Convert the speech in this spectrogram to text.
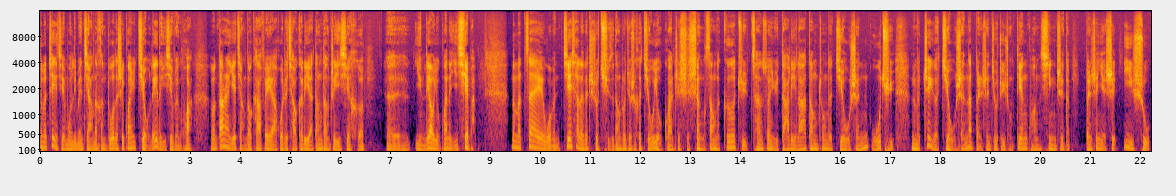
那么这个节目里面讲的很多的是关于酒类的一些文化，那么当然也讲到咖啡啊或者巧克力啊等等这一些和呃饮料有关的一切吧。那么在我们接下来的这首曲子当中，就是和酒有关，这是圣桑的歌剧《参孙与达利拉》当中的酒神舞曲。那么这个酒神呢，本身就是一种癫狂性质的，本身也是艺术。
